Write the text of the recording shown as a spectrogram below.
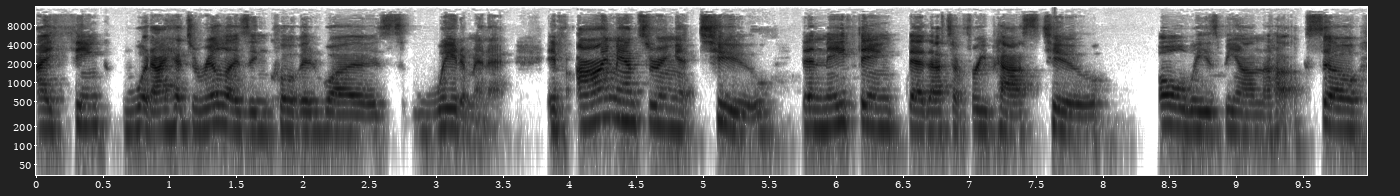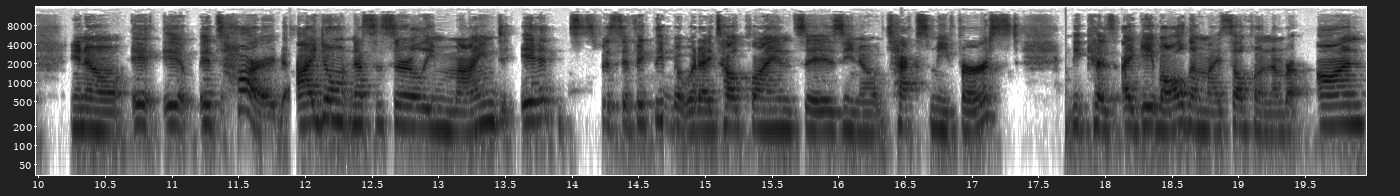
I think what I had to realize in COVID was wait a minute. If I'm answering it too, then they think that that's a free pass too always be on the hook. So, you know, it, it, it's hard. I don't necessarily mind it specifically, but what I tell clients is, you know, text me first because I gave all them my cell phone number on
